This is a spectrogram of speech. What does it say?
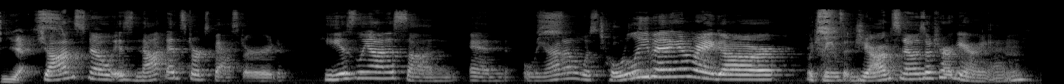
Yes. Jon Snow is not Ned Stark's bastard. He is Lyanna's son, and Lyanna was totally banging Rhaegar, which means that Jon Snow is a Targaryen.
